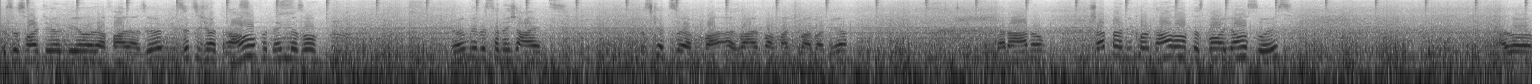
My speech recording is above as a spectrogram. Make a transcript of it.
Das ist heute irgendwie so der Fall. Also irgendwie sitze ich heute drauf und denke mir so, hm, irgendwie bist du nicht eins. Das gibt es also einfach manchmal bei mir. Keine Ahnung. Schreibt mal in die Kommentare, ob das bei euch auch so ist. Also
